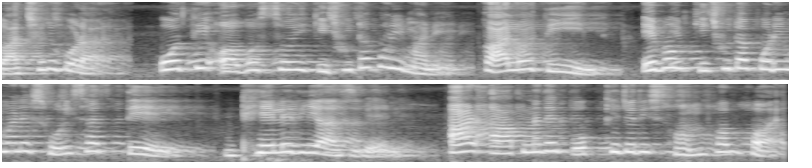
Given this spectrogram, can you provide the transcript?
গাছের গোড়ায় অতি অবশ্যই কিছুটা পরিমাণে কালো তিল এবং কিছুটা পরিমাণে সরিষার তেল ঢেলে দিয়ে আসবেন। আর আপনাদের পক্ষে যদি সম্ভব হয়,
